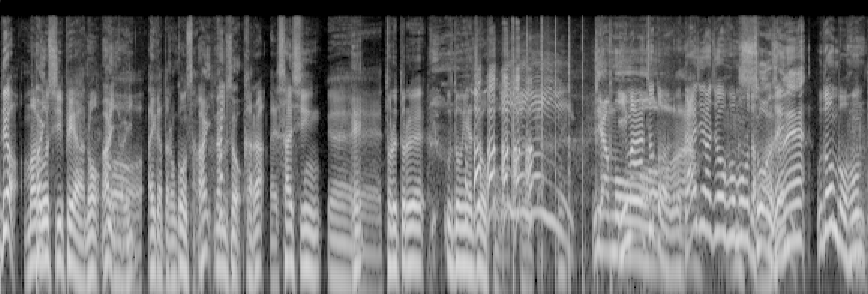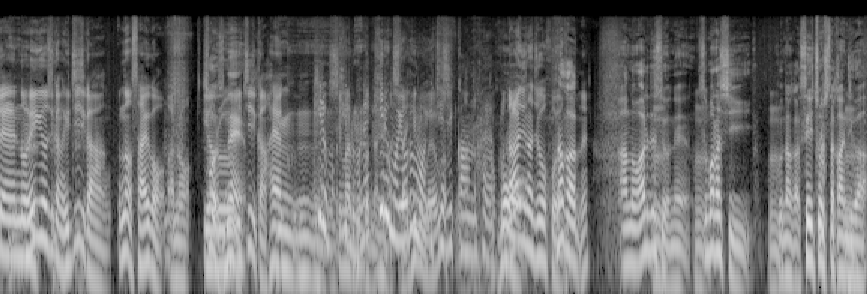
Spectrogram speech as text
では丸腰ペアの、はいはい。お相方のゴンさん、はい何でしょう？からえー最新、えー、トレトレうどん屋情報。いやもう。今ちょっと大事な情報ものだからね。そうですね。うどん棒本店の営業時間が1時間の最後あの夜そうですね。1時間早く昼も閉まる昼もね。昼も夜も昼1時間早く。もう大事な情報やなんかあのあれですよね。素晴らしいなんか成長した感じが。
